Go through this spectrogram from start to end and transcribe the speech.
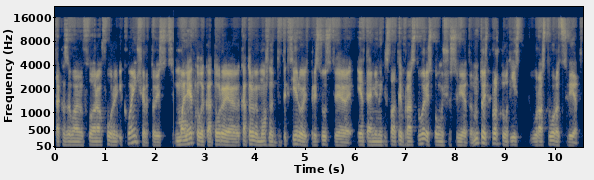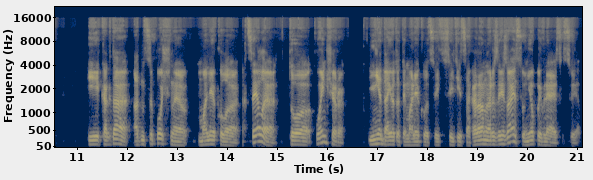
так называемые флуорофоры и квенчер, то есть молекулы, которые, которыми можно детектировать присутствие этой аминокислоты в растворе с помощью света. Ну, то есть просто вот есть у раствора цвет. И когда одноцепочная молекула целая, то квенчер не дает этой молекуле светиться, а когда она разрезается, у нее появляется цвет.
